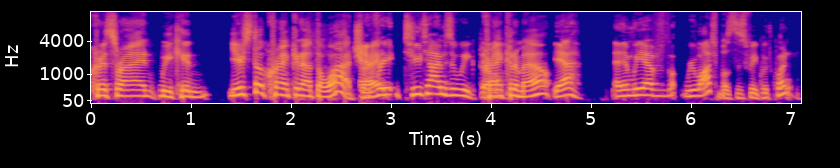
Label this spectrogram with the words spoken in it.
Chris Ryan, we can. You're still cranking out the watch, right? Every two times a week, Bill. cranking them out. Yeah. And then we have rewatchables this week with Quentin.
